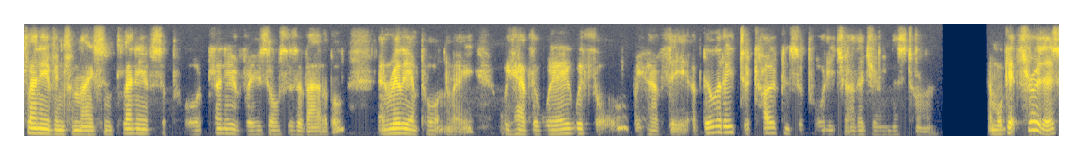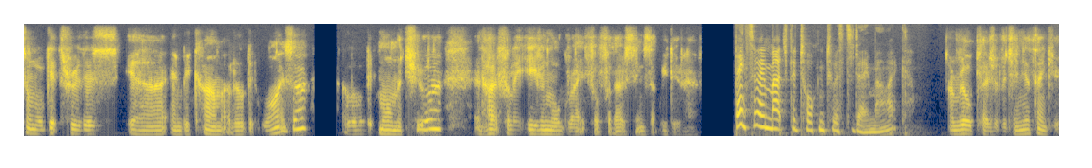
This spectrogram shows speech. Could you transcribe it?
plenty of information, plenty of support, plenty of resources available, and really importantly, we have the wherewithal, we have the ability to cope and support each other during this time. And we'll get through this, and we'll get through this uh, and become a little bit wiser, a little bit more mature, and hopefully even more grateful for those things that we do have. Thanks very much for talking to us today, Mike. A real pleasure, Virginia. Thank you.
